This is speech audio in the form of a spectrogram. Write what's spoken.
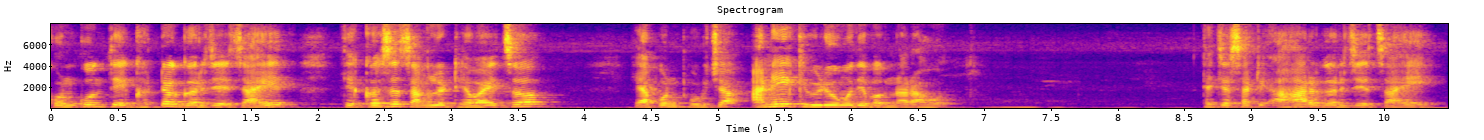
कोणकोणते घटक गरजेचे आहेत ते कसं चांगलं ठेवायचं हे आपण पुढच्या अनेक व्हिडिओमध्ये बघणार आहोत. त्याच्यासाठी आहार गरजेचा आहे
